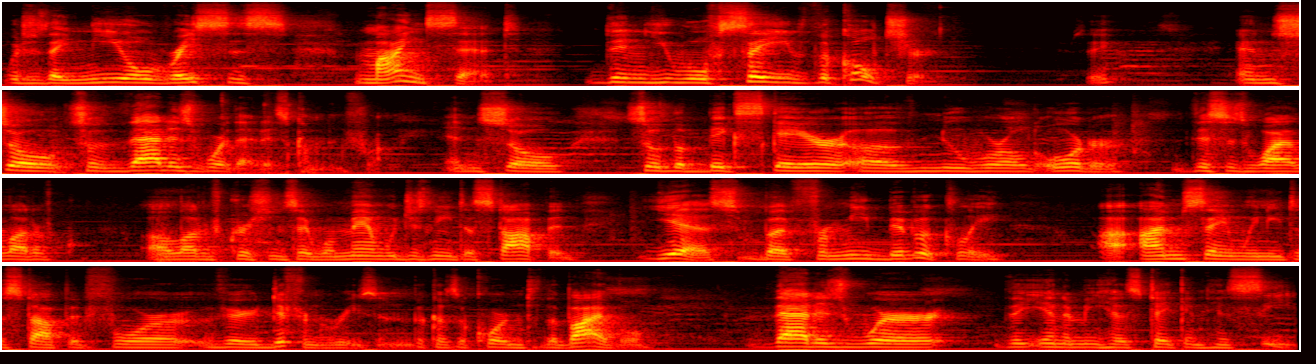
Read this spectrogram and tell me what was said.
which is a neo racist mindset, then you will save the culture. See? And so so that is where that is coming from. And so so the big scare of new world order, this is why a lot of a lot of Christians say, "Well, man, we just need to stop it." Yes, but for me biblically, I'm saying we need to stop it for a very different reason because according to the Bible, that is where the enemy has taken his seat.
